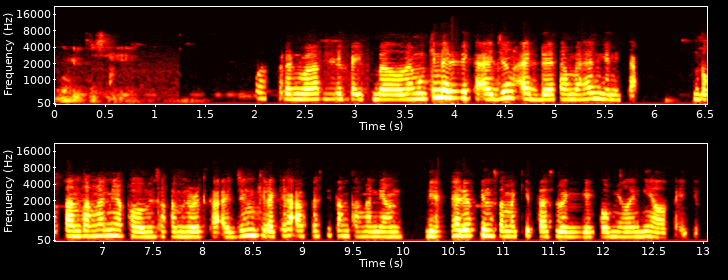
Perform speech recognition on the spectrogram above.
gitu sih. Wah, keren banget ya. nih Kak Iqbal. Nah, mungkin dari Kak Ajeng ada tambahan gak nih Kak? Untuk tantangannya, kalau misalkan menurut Kak Ajeng, kira-kira apa sih tantangan yang dihadapin sama kita sebagai kaum milenial kayak gitu?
